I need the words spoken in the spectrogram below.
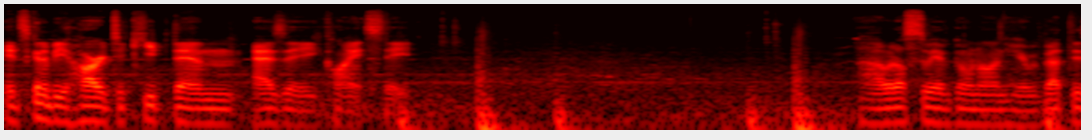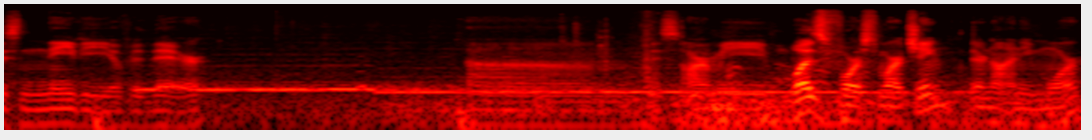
it's going to be hard to keep them as a client state. Uh, what else do we have going on here? We've got this navy over there. Um, this army was forced marching. They're not anymore.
